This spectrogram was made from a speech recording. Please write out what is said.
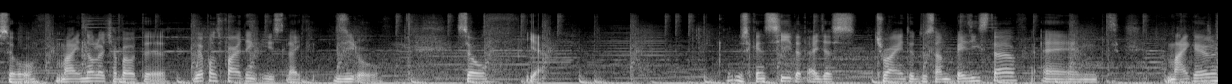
So my knowledge about the weapons fighting is like zero. So yeah. As you can see that I just trying to do some basic stuff and Michael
